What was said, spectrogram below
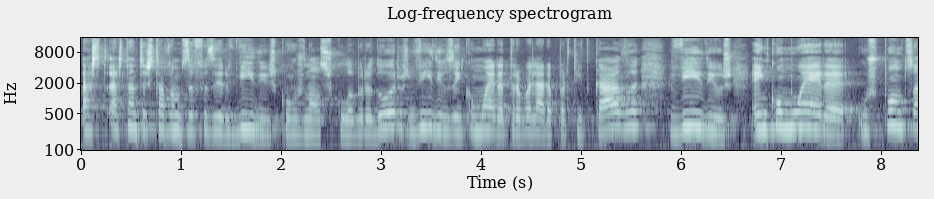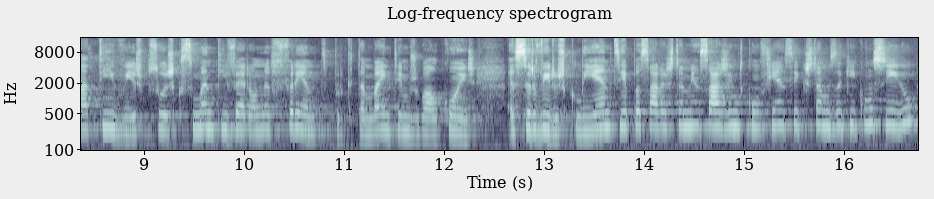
às, tantas estávamos a fazer vídeos com os nossos colaboradores, vídeos em como era trabalhar a partir de casa, vídeos em como era os pontos ativos e as pessoas que se mantiveram na frente, porque também temos balcões a servir os clientes e a passar esta mensagem de confiança e que estamos aqui consigo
